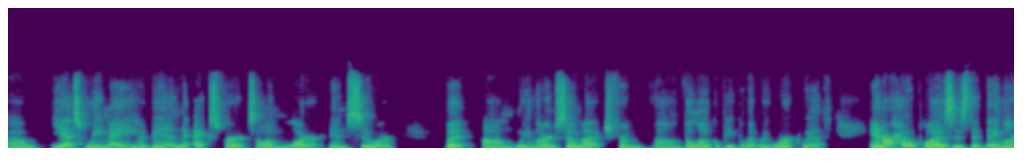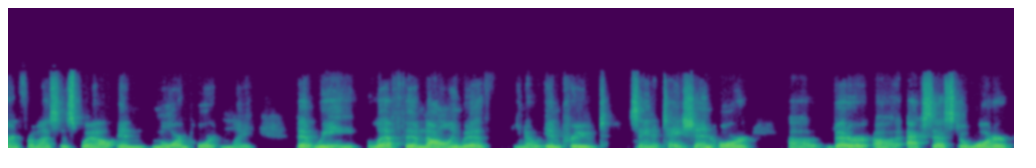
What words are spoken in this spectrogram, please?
um, yes we may have been the experts on water and sewer but um, we learned so much from um, the local people that we worked with. And our hope was is that they learned from us as well and more importantly that we left them not only with you know improved sanitation or uh, better uh, access to water,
